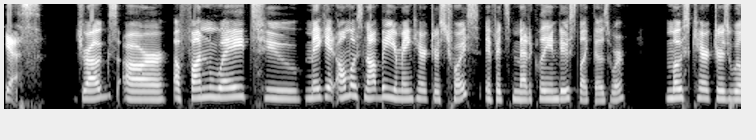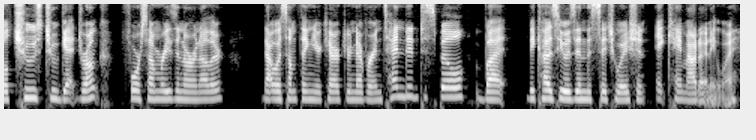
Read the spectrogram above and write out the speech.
Yes. Drugs are a fun way to make it almost not be your main character's choice if it's medically induced, like those were most characters will choose to get drunk for some reason or another. That was something your character never intended to spill, but because he was in this situation, it came out anyway.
